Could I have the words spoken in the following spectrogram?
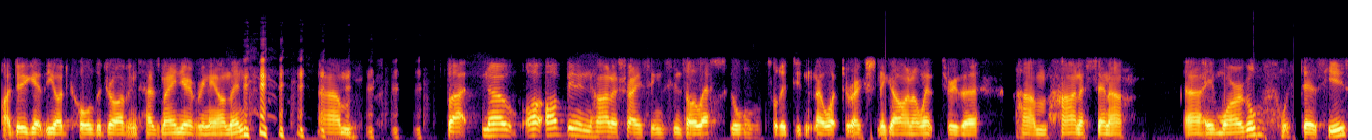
I do get the odd call to drive in Tasmania every now and then. um, but no, I, I've been in harness racing since I left school. Sort of didn't know what direction to go, and I went through the um, harness centre uh, in Warragul with Des Hughes.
